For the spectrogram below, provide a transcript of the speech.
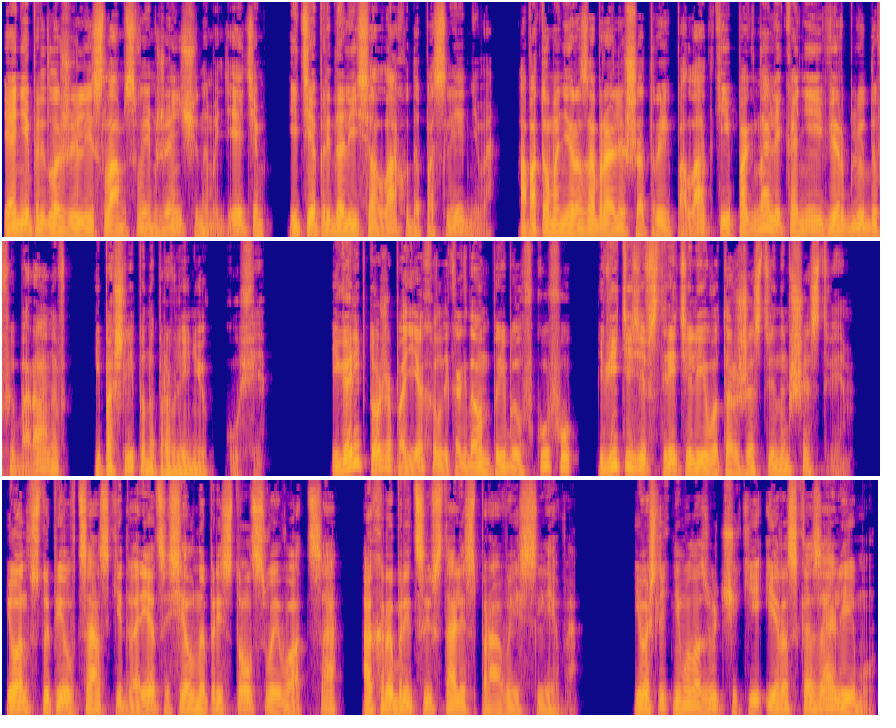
И они предложили ислам своим женщинам и детям, и те предались Аллаху до последнего. А потом они разобрали шатры и палатки и погнали коней, верблюдов и баранов и пошли по направлению к Куфе. И Гариб тоже поехал, и когда он прибыл в Куфу, витязи встретили его торжественным шествием. И он вступил в царский дворец и сел на престол своего отца, а храбрецы встали справа и слева. И вошли к нему лазутчики и рассказали ему,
